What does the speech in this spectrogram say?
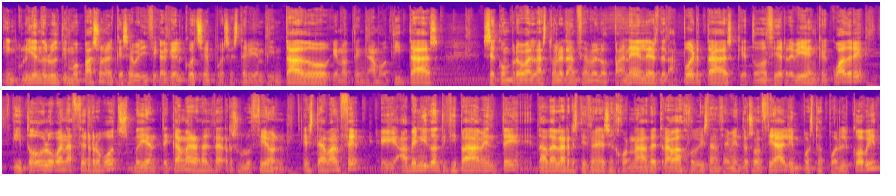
incluyendo el último paso en el que se verifica que el coche pues, esté bien pintado, que no tenga motitas, se comprueban las tolerancias de los paneles, de las puertas, que todo cierre bien, que cuadre, y todo lo van a hacer robots mediante cámaras de alta resolución. Este avance eh, ha venido anticipadamente, dadas las restricciones en jornadas de trabajo y distanciamiento social impuestos por el COVID,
